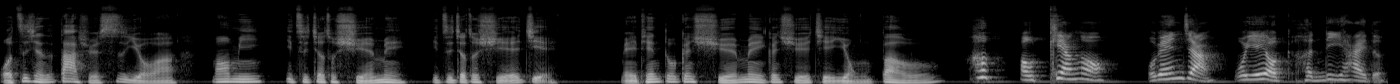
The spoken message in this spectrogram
我之前的大学室友啊，猫咪一只叫做学妹，一只叫做学姐，每天都跟学妹跟学姐拥抱哦。好强哦！我跟你讲，我也有很厉害的，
